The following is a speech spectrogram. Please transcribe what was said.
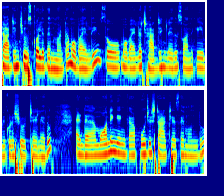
ఛార్జింగ్ చూసుకోలేదన్నమాట మొబైల్ది. సో మొబైల్లో ఛార్జింగ్ లేదు. సో అందుకే ఏమీ కూడా షూట్ చేయలేదు. అండ్ మార్నింగ్ ఇంకా పూజ స్టార్ట్ చేసే ముందు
